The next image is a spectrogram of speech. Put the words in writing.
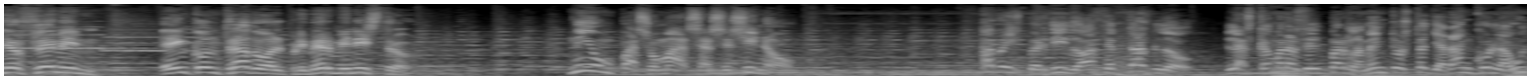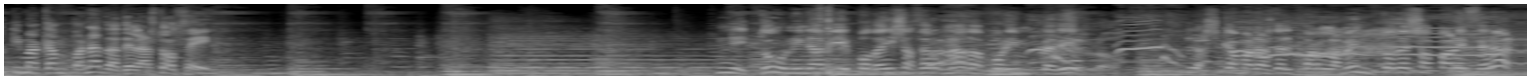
Señor Fleming, he encontrado al primer ministro. Ni un paso más, asesino. Habéis perdido, aceptadlo. Las cámaras del Parlamento estallarán con la última campanada de las 12. Ni tú ni nadie podéis hacer nada por impedirlo. Las cámaras del Parlamento desaparecerán.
